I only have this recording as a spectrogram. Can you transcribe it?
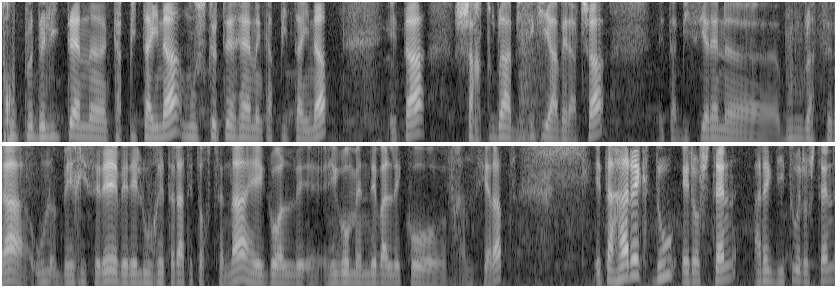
trup deliten uh, kapitaina, musketeren kapitaina, eta sartu da biziki aberatsa, eta biziaren uh, bururatzera un, berriz ere bere lurretarat etortzen da, hego, alde, hego mendebaldeko frantziarat. Eta harek du erosten, harek ditu erosten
